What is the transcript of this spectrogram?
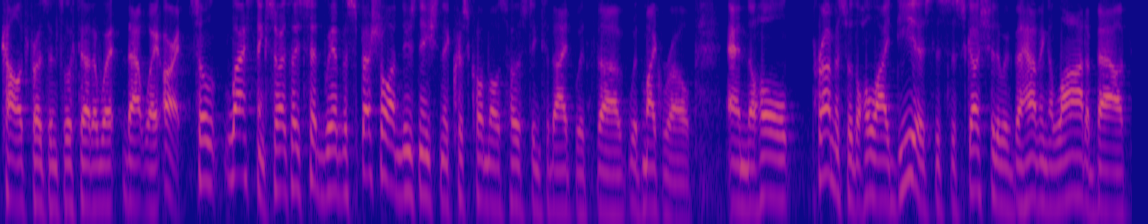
college presidents looked at it that way. All right, so last thing. So as I said, we have a special on NewsNation that Chris Cuomo is hosting tonight with uh, with Mike Rowe, and the whole premise or the whole idea is this discussion that we've been having a lot about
